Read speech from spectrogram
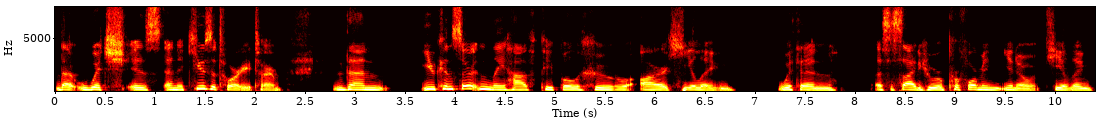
that witch is an accusatory term then you can certainly have people who are healing within a society who are performing you know healing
